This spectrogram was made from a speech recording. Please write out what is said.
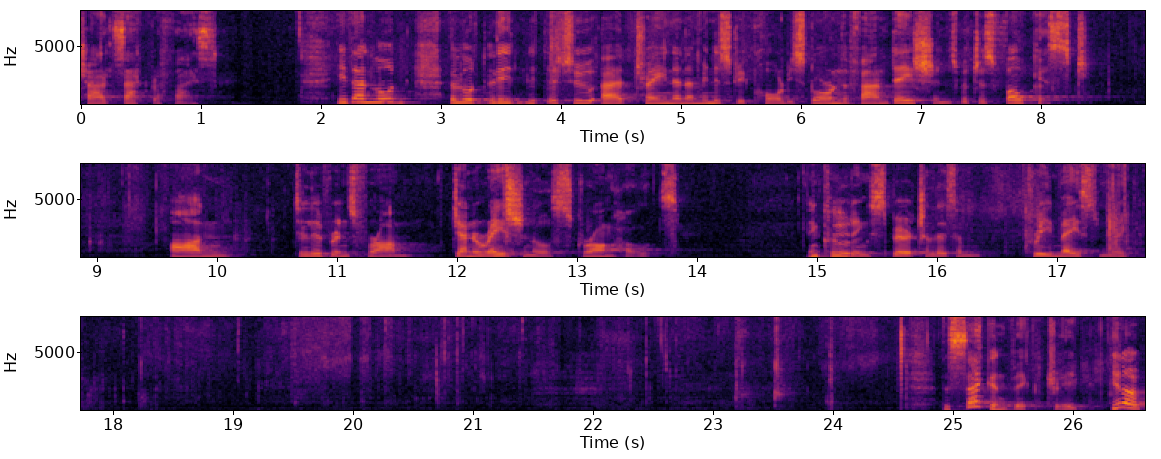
child sacrifice. He then Lord, the Lord led me to uh, train in a ministry called Restoring the Foundations, which is focused on deliverance from generational strongholds, including spiritualism, Freemasonry. The second victory, you know,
